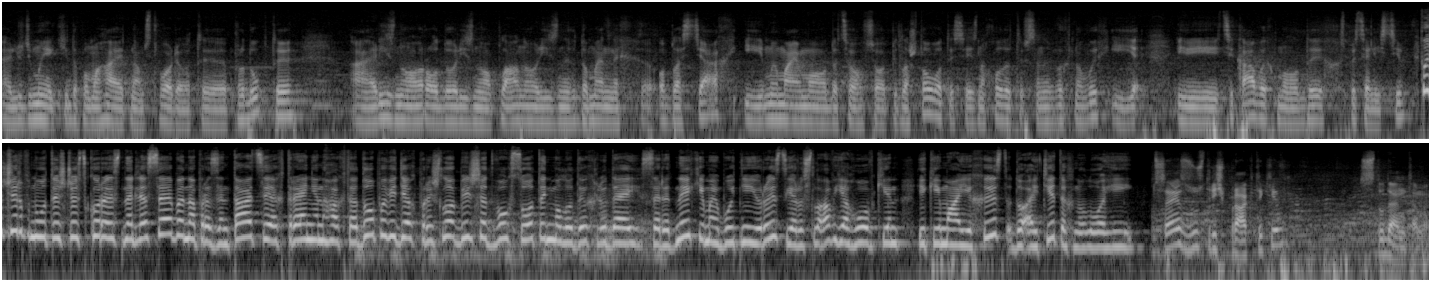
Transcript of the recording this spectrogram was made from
е, людьми, які допомагають нам створювати продукти. Різного роду, різного плану, різних доменних е, областях, і ми маємо до цього всього підлаштовуватися і знаходити все нових нових і, і цікавих молодих спеціалістів. Почерпнути щось корисне для себе на презентаціях, тренінгах та доповідях прийшло більше двох сотень молодих людей. Серед них і майбутній юрист Ярослав Яговкін, який має хист до IT-технологій. Це зустріч практиків студентами.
